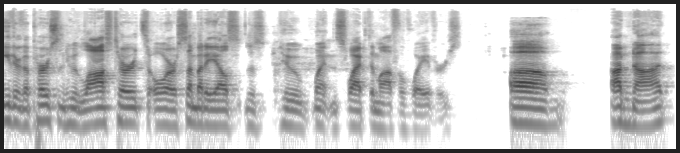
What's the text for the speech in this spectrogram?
either the person who lost Hurts or somebody else who went and swiped them off of waivers? Um, I'm not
